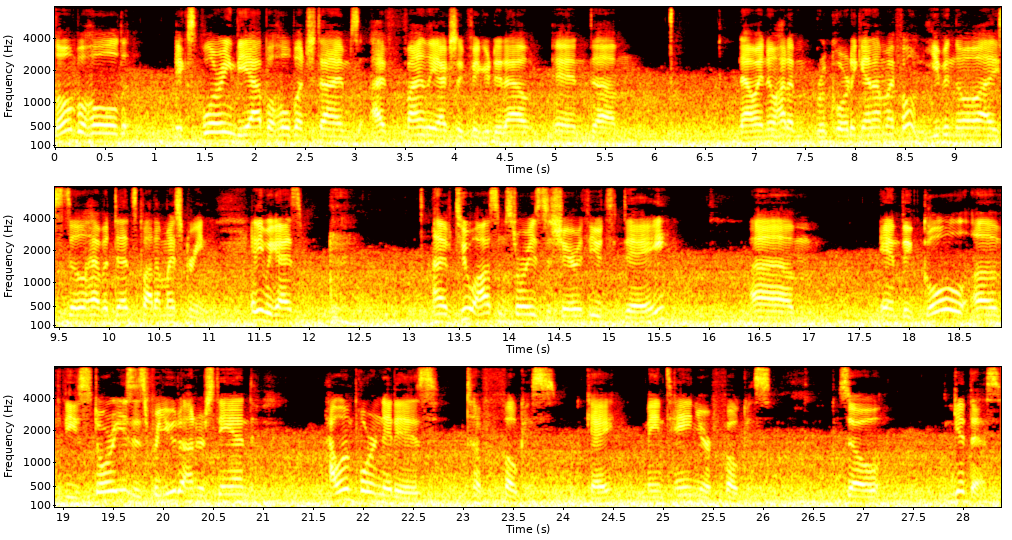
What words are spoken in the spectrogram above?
lo and behold, exploring the app a whole bunch of times, I finally actually figured it out. And, um, now I know how to record again on my phone, even though I still have a dead spot on my screen. Anyway, guys, I have two awesome stories to share with you today. Um, and the goal of these stories is for you to understand how important it is to focus, okay? Maintain your focus. So, get this.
